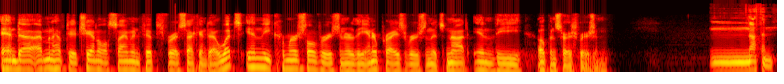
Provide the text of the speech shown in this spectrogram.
And uh, I'm going to have to channel Simon Phipps for a second. Uh, what's in the commercial version or the enterprise version that's not in the open source version? Nothing.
